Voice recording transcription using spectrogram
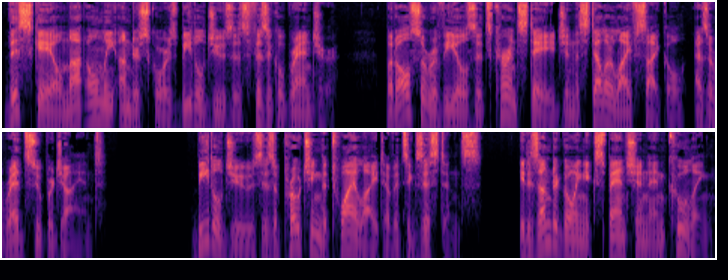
This scale not only underscores Betelgeuse's physical grandeur, but also reveals its current stage in the stellar life cycle as a red supergiant. Betelgeuse is approaching the twilight of its existence. It is undergoing expansion and cooling,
